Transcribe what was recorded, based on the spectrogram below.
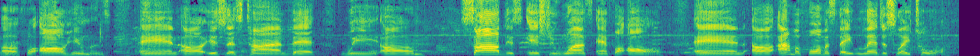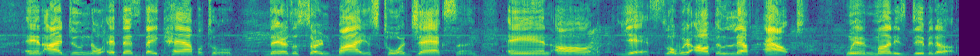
uh, for all humans, and uh, it's just time that we um, solve this issue once and for all. And uh, I'm a former state legislator, and I do know at that state capital there's a certain bias toward Jackson. And uh, yes, so we're often left out when money's divvied up.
